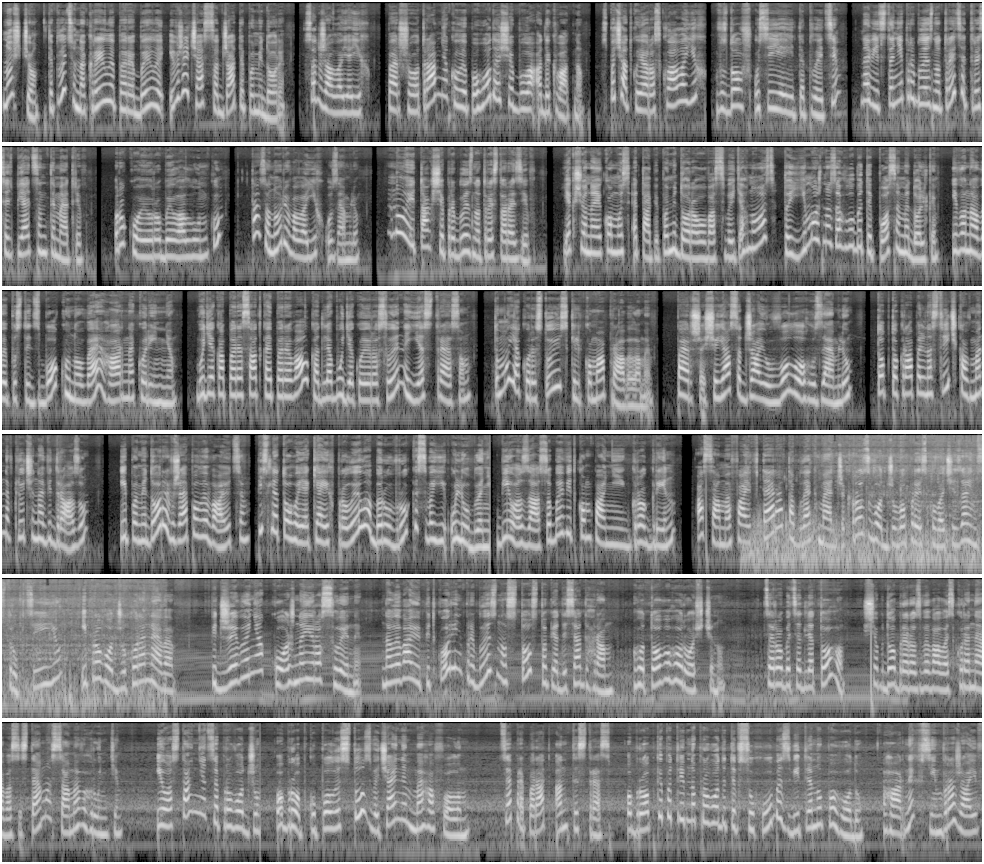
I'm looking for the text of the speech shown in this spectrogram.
Ну що, теплицю накрили, перебили і вже час саджати помідори. Саджала я їх 1 травня, коли погода ще була адекватна. Спочатку я розклала їх вздовж усієї теплиці на відстані приблизно 30-35 см. Рукою робила лунку та занурювала їх у землю. Ну і так ще приблизно 300 разів. Якщо на якомусь етапі помідора у вас витягнулась, то її можна заглубити по семидольки, і вона випустить збоку нове гарне коріння. Будь-яка пересадка і перевалка для будь-якої рослини є стресом, тому я користуюсь кількома правилами. Перше, що я саджаю в вологу землю, тобто крапельна стрічка в мене включена відразу, і помідори вже поливаються. Після того, як я їх пролила, беру в руки свої улюблені біозасоби від компанії GrowGreen, а саме Five Terra та Black Magic. Розводжу в оприскувачі за інструкцією і проводжу кореневе підживлення кожної рослини. Наливаю під корінь приблизно 100-150 грам готового розчину. Це робиться для того, щоб добре розвивалась коренева система саме в ґрунті. І останнє це проводжу обробку по листу звичайним мегафолом. Це препарат антистрес. Обробки потрібно проводити в суху безвітряну погоду. Гарних всім врожаїв!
